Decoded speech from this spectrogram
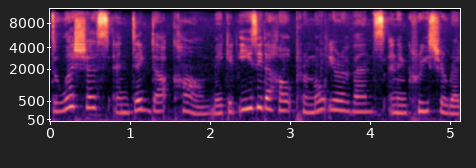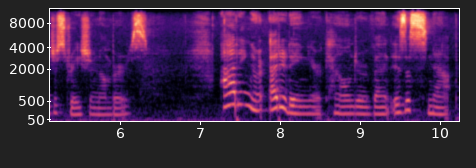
Delicious, and Digg.com make it easy to help promote your events and increase your registration numbers. Adding or editing your calendar event is a snap.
